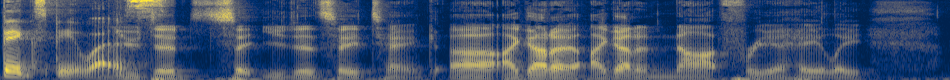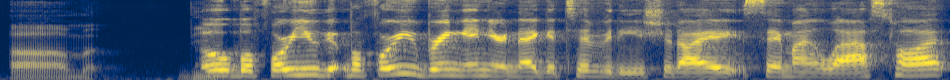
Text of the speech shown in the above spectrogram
Bigsby was. You did say you did say Tank. Uh, I got a I got a knot for you, Haley. Um, the, Oh, before you get before you bring in your negativity, should I say my last hot?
